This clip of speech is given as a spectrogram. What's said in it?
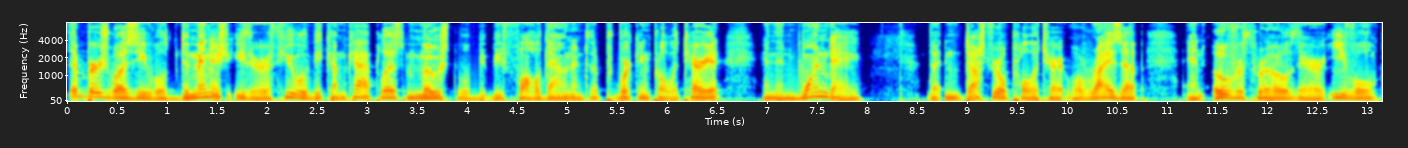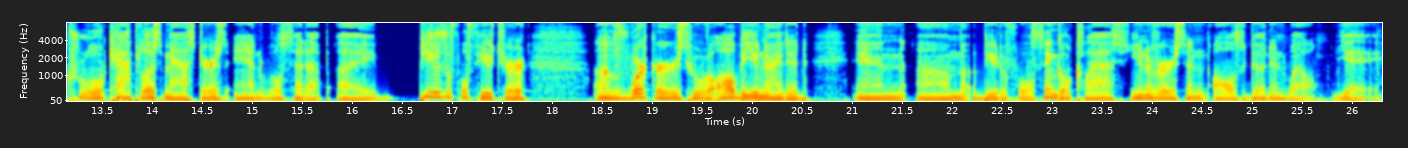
the bourgeoisie will diminish. Either a few will become capitalists, most will be, be fall down into the working proletariat, and then one day, the industrial proletariat will rise up and overthrow their evil, cruel capitalist masters and will set up a beautiful future of workers who will all be united in um, a beautiful single class universe and all's good and well. Yay.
